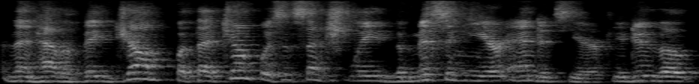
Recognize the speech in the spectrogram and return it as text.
and then have a big jump, but that jump was essentially the missing year and its year. If you do the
